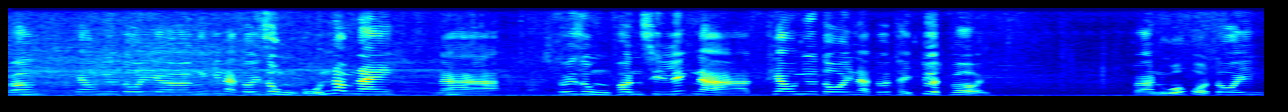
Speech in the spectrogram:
Vâng, theo như tôi ờ, nghĩ là tôi dùng 4 năm nay là tôi dùng phân silic là theo như tôi là tôi thấy tuyệt vời. Và lúa của tôi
